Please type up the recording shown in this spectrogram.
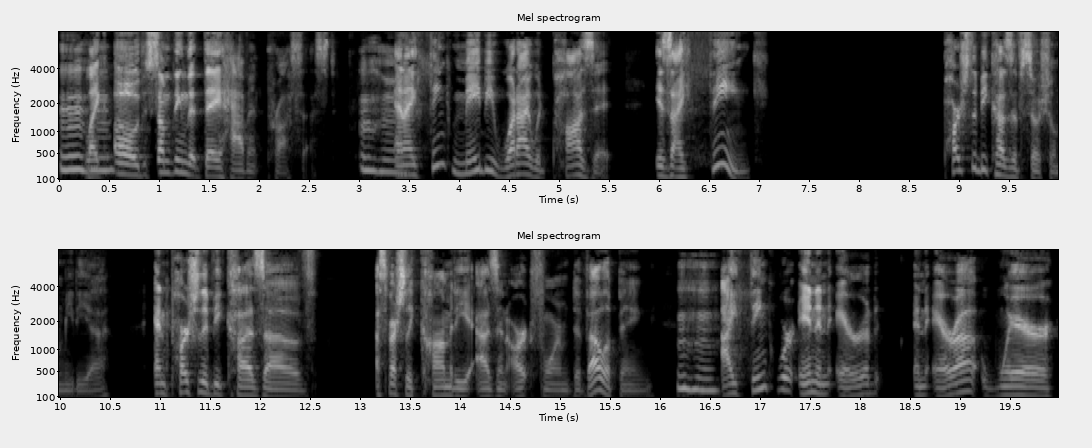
like Mm-hmm. oh something that they haven't processed Mhm. and i think maybe what i would posit is i think partially because of social media and partially because of especially comedy as an art form developing Mhm. i think we're in an era an era where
